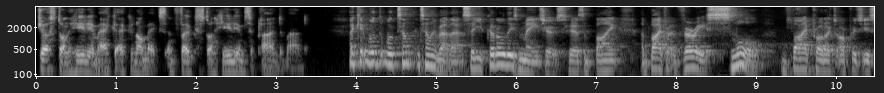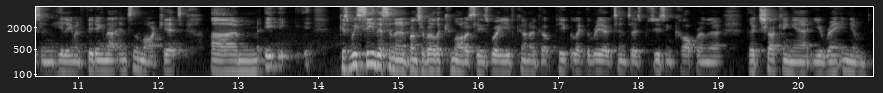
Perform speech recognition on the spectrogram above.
just on helium economics and focused on helium supply and demand. Okay, well, well tell, tell me about that. So you've got all these majors. Here's a by a byproduct, a very small byproduct are producing helium and feeding that into the market. Um, because we see this in a bunch of other commodities where you've kind of got people like the Rio Tintos producing copper and they're they're chucking out uranium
